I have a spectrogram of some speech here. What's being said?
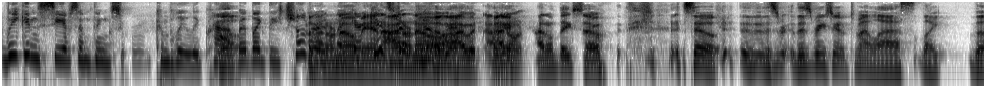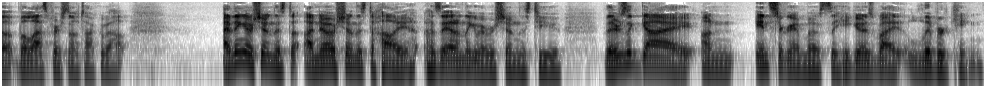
we can see if something's completely crap Well, but like these children I don't like know, our man. kids I don't know. Okay. I would. I Okay. don't. I don't think so. so this this brings me up to my last like the the last person I'll talk about. I think I've shown this to I know I've shown this to Holly. Jose, I don't think I've ever shown this to you. There's a guy on Instagram mostly. He goes by Liver King.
